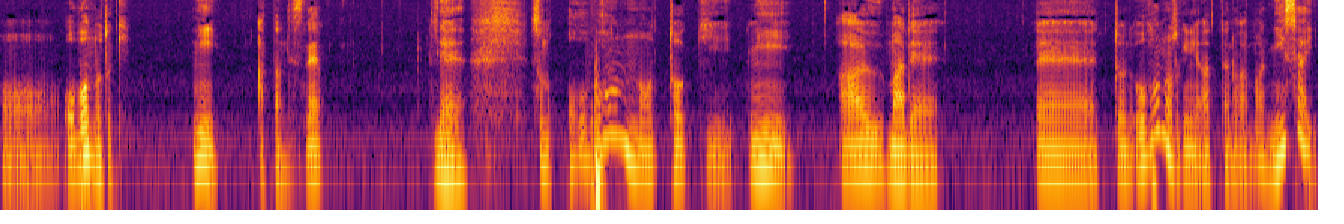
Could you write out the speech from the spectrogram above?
おお盆の時に会ったんですね。で、そのお盆の時に会うまで、えーっと、お盆の時に会ったのが、まあ2歳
